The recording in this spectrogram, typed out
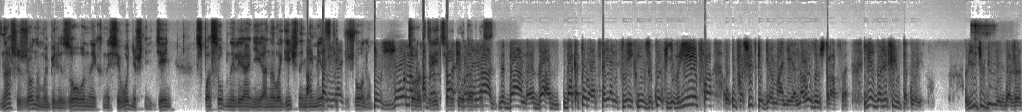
Наши жены мобилизованных на сегодняшний день способны ли они аналогично немецким женам, женам 43 февраля, да, да, да, которые отстояли своих мужиков, евреев у фашистской Германии на Розенштрассе. Есть даже фильм такой. В Ютьюбе есть даже.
